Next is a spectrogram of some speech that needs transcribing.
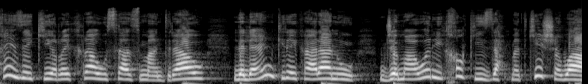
خێزێکی ڕێکخراو و سازماندراو لەلایەن کرێکاران و جەماوەری خەڵکی زەحمەتکێشەوە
